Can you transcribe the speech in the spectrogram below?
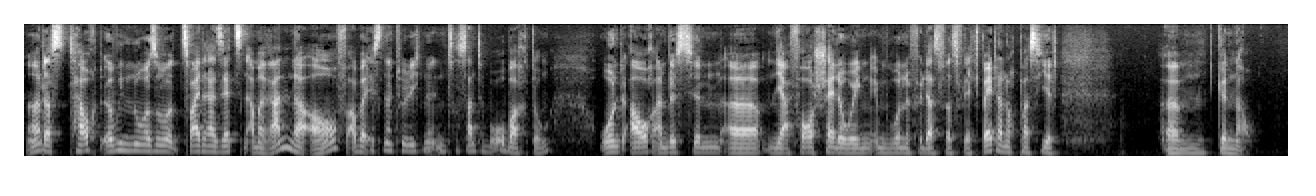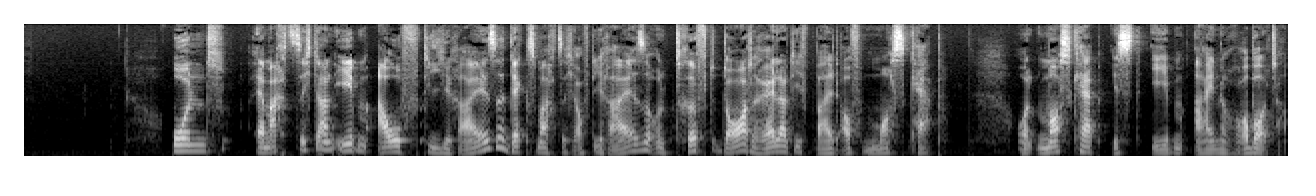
Ja, das taucht irgendwie nur so zwei, drei Sätzen am Rande auf, aber ist natürlich eine interessante Beobachtung und auch ein bisschen äh, ja, Foreshadowing im Grunde für das, was vielleicht später noch passiert. Ähm, genau. Und er macht sich dann eben auf die Reise, Dex macht sich auf die Reise und trifft dort relativ bald auf Moscap. Und Moscap ist eben ein Roboter.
